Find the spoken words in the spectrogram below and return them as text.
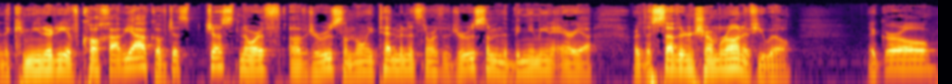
in the community of Kochav Yaakov, just, just north of Jerusalem, only 10 minutes north of Jerusalem in the Binyamin area, or the southern Shomron, if you will. The girl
